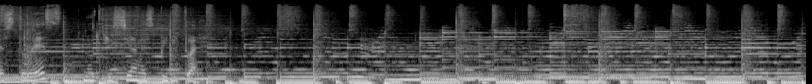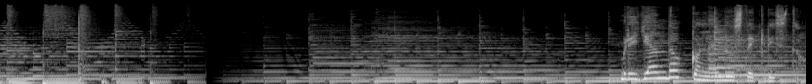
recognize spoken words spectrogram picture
esto es Nutrición Espiritual. Brillando con la luz de Cristo.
